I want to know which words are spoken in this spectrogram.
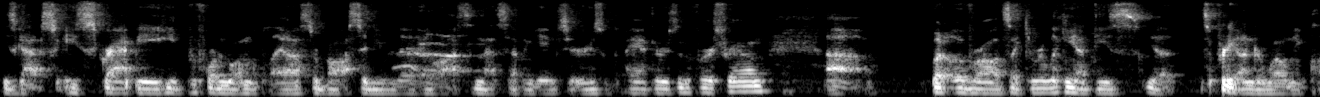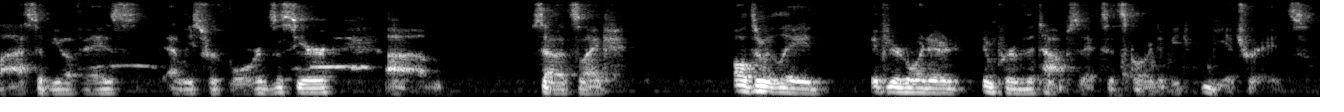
He's got he's scrappy. He performed well in the playoffs for Boston, even though they lost in that seven game series with the Panthers in the first round. Um, but overall, it's like you are looking at these. You know, it's a pretty underwhelming class of UFAs, at least for forwards this year. Um, so it's like ultimately, if you're going to improve the top six, it's going to be via trades.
